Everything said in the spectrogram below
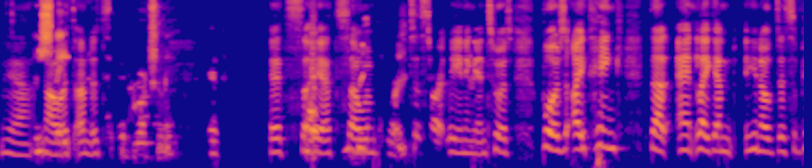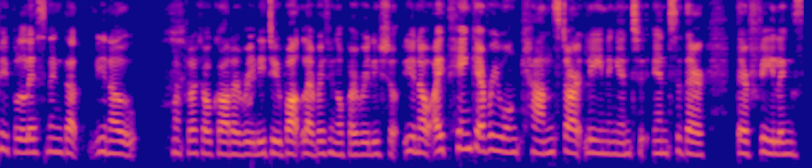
yeah, no, it's and it's Unfortunately, It's so yeah, it's so important to start leaning into it. But I think that and like and you know, there's some people listening that, you know, might be like, oh God, I really do bottle everything up. I really should. You know, I think everyone can start leaning into into their their feelings.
